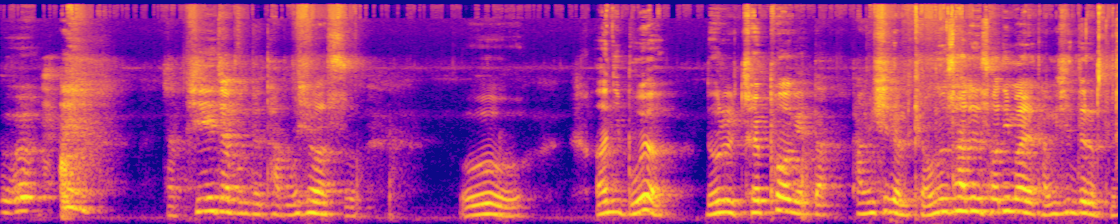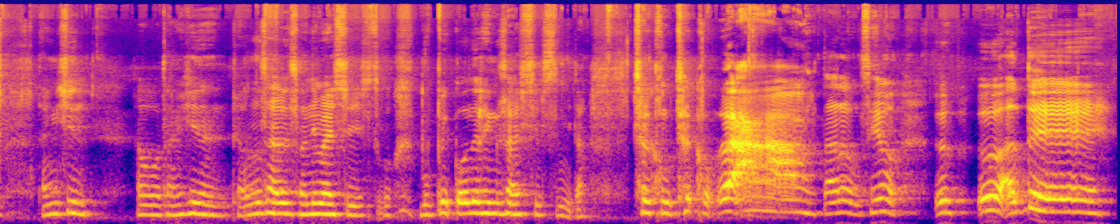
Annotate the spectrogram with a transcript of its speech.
어, 자 피해자분들 다 모셔왔어. 오, 아니 뭐야? 너를 체포하겠다. 당신은 변호사를 선임할 당신들은 변- 당신 하고 당신은 변호사를 선임할 수 있고 무비권을 행사할 수 있습니다. 철컹철컹 으아 따라오세요. 으 으 안 돼.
